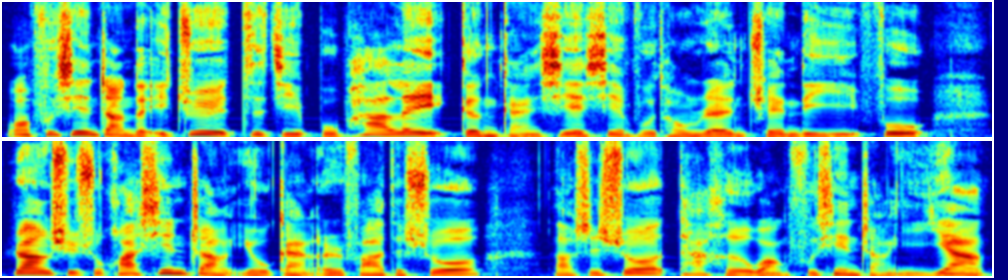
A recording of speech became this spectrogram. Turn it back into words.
王副县长的一句“自己不怕累”，更感谢县府同仁全力以赴，让许淑华县长有感而发地说：“老实说，他和王副县长一样，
